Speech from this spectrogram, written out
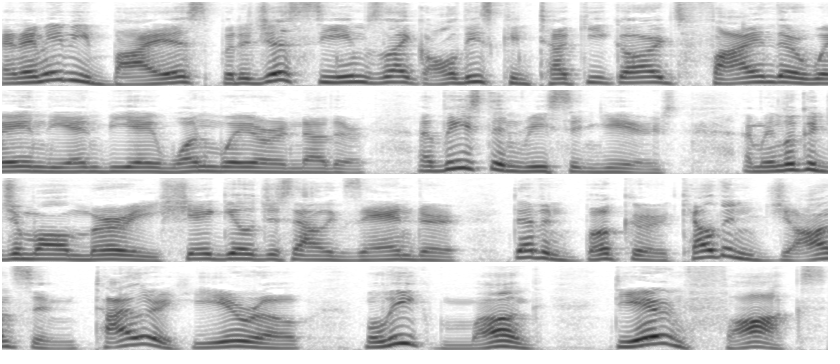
and I may be biased, but it just seems like all these Kentucky guards find their way in the NBA one way or another, at least in recent years. I mean, look at Jamal Murray, Shai Gilgeous-Alexander, Devin Booker, Keldon Johnson, Tyler Herro, Malik Monk, De'Aaron Fox,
